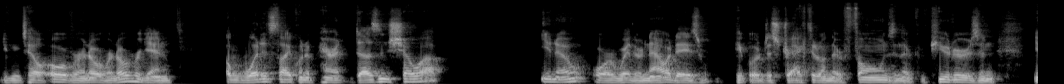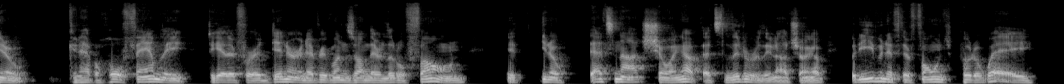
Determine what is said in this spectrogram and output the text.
you can tell over and over and over again of what it's like when a parent doesn't show up, you know, or whether nowadays people are distracted on their phones and their computers and, you know, can have a whole family together for a dinner and everyone's on their little phone it you know that's not showing up. That's literally not showing up. But even if their phone's put away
